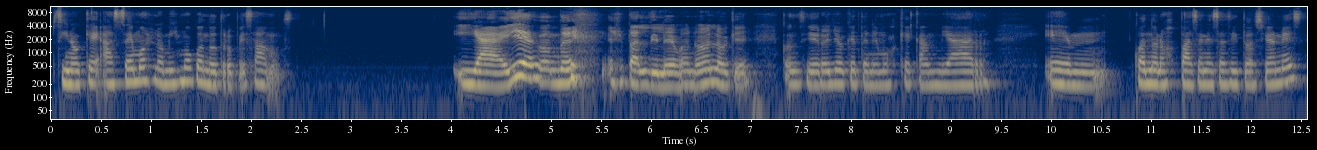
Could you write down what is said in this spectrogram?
sino que hacemos lo mismo cuando tropezamos. Y ahí es donde está el dilema, ¿no? Lo que considero yo que tenemos que cambiar em, cuando nos pasen esas situaciones.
